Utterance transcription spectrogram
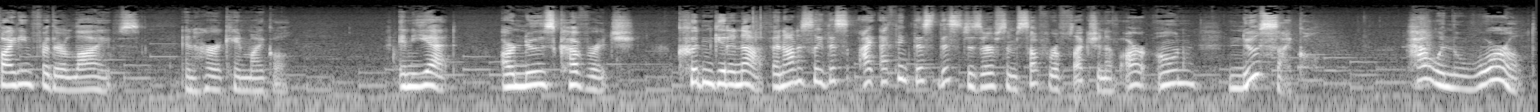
fighting for their lives in Hurricane Michael. And yet, our news coverage couldn't get enough. And honestly, this I, I think this this deserves some self-reflection of our own news cycle. How in the world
